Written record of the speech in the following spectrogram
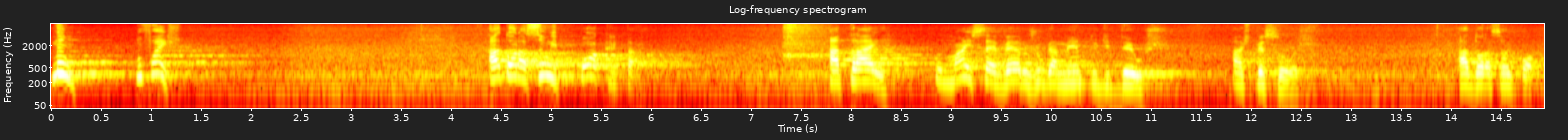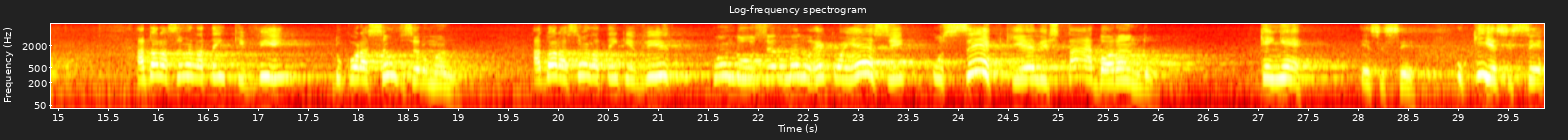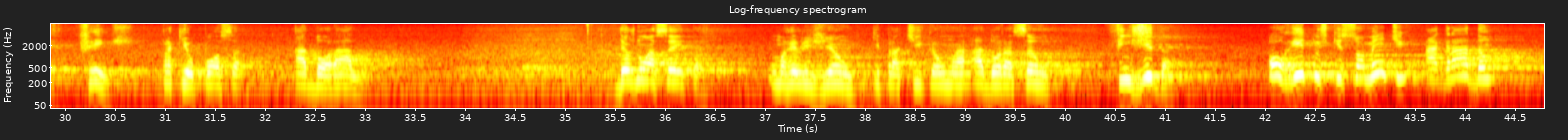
Não, não faz. A adoração hipócrita atrai o mais severo julgamento de Deus às pessoas. A adoração hipócrita. A adoração ela tem que vir do coração do ser humano. A adoração ela tem que vir quando o ser humano reconhece o ser que ele está adorando. Quem é esse ser? O que esse ser fez para que eu possa adorá-lo? Deus não aceita uma religião que pratica uma adoração fingida ou ritos que somente agradam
